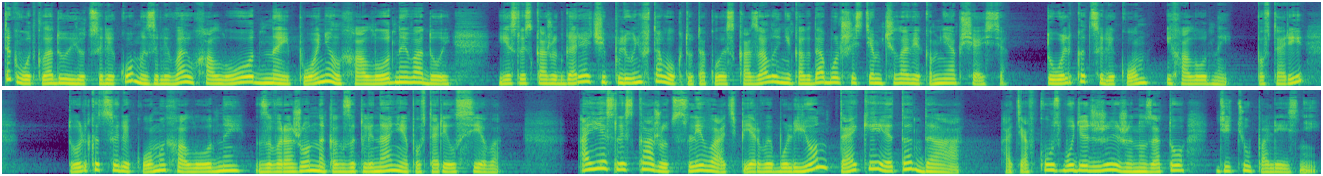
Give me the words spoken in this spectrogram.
Так вот, кладу ее целиком и заливаю холодной, понял, холодной водой. Если скажут горячий, плюнь в того, кто такое сказал, и никогда больше с тем человеком не общайся. Только целиком и холодный. Повтори. Только целиком и холодный. Завороженно, как заклинание, повторил Сева. А если скажут сливать первый бульон, так и это да. Хотя вкус будет жиже, но зато дитю полезней.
